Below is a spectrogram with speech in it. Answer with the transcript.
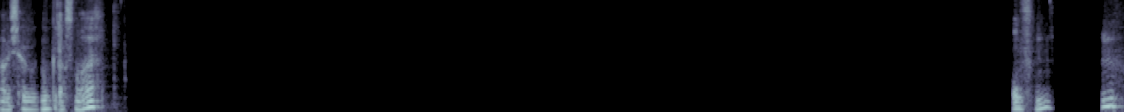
Habe ich ja genug erstmal. Ofen. Hm.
